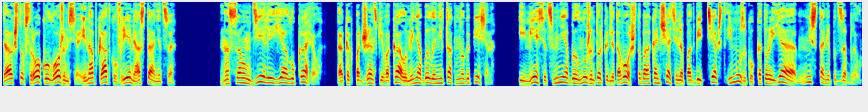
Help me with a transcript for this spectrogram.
Так что в срок уложимся, и на обкатку время останется. На самом деле я лукавил, так как под женский вокал у меня было не так много песен. И месяц мне был нужен только для того, чтобы окончательно подбить текст и музыку, которые я местами подзабыл.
